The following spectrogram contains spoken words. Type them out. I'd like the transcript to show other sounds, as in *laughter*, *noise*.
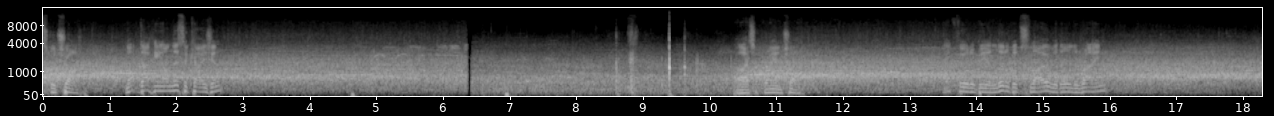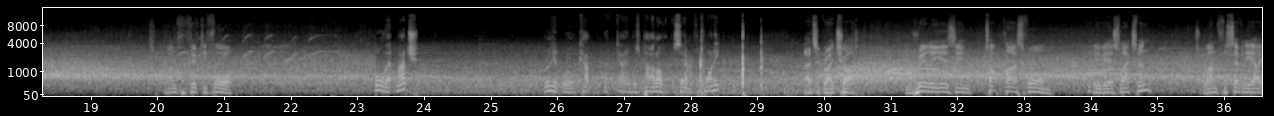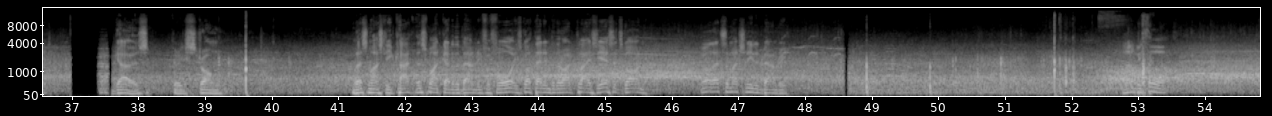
That's a good shot. Not ducking on this occasion. Oh, that's a grand shot. That field will be a little bit slow with all the rain. One for 54. All that much. Brilliant World Cup. That game was part of it, 7 for 20. That's a great shot. He really is in top class form. VVS Laxman. It's one for 78. Goes very strong. Well, that's nicely cut. This might go to the boundary for four. He's got that into the right place. Yes, it's gone. Well, that's a much needed boundary. That'll be four.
